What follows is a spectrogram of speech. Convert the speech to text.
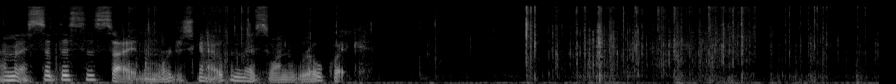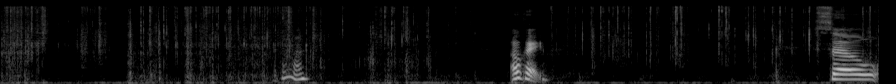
I'm going to set this aside and we're just going to open this one real quick. Come on. Okay. So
